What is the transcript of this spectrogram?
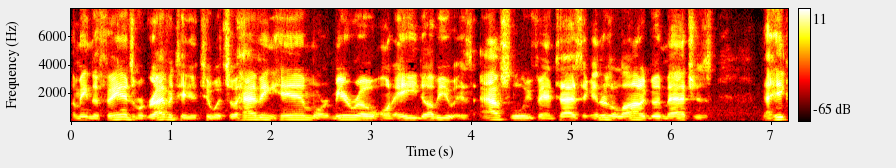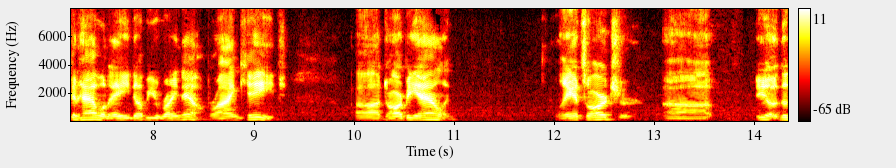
I mean, the fans were gravitated to it. So having him or Miro on AEW is absolutely fantastic. And there's a lot of good matches that he can have on AEW right now. Brian Cage, uh, Darby Allin, Lance Archer. Uh, you know, the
